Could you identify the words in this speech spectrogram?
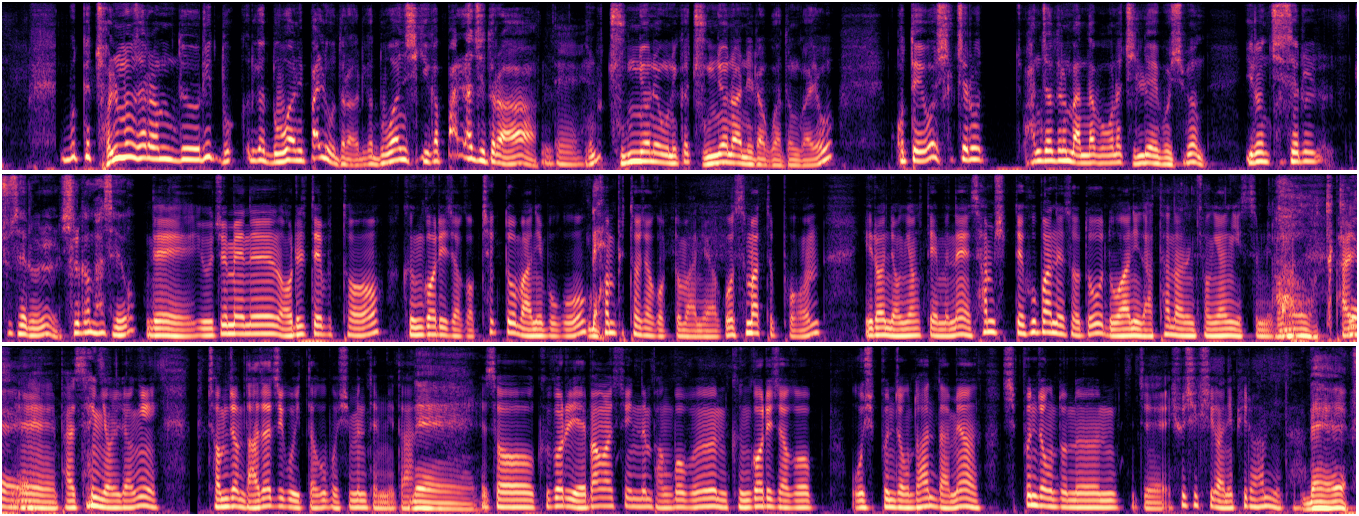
뭐때 젊은 사람들이 노, 그러니까 노안이 빨리 오더라. 그러니까 노안 시기가 빨라지더라. 네. 뭐 중년에 오니까 중년안이라고 하던가요? 어때요? 실제로 환자들 만나보거나 진료해 보시면 이런 추세를 추세를 실감하세요? 네, 요즘에는 어릴 때부터 근거리 작업, 책도 많이 보고 네. 컴퓨터 작업도 많이 하고 스마트폰 이런 영향 때문에 30대 후반에서도 노안이 나타나는 경향이 있습니다. 아우, 발. 예, 발생 연령이 점점 낮아지고 있다고 보시면 됩니다. 네. 그래서 그거를 예방할 수 있는 방법은 근거리 작업 50분 정도 한다면 10분 정도는 이제 휴식 시간이 필요합니다. 네.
